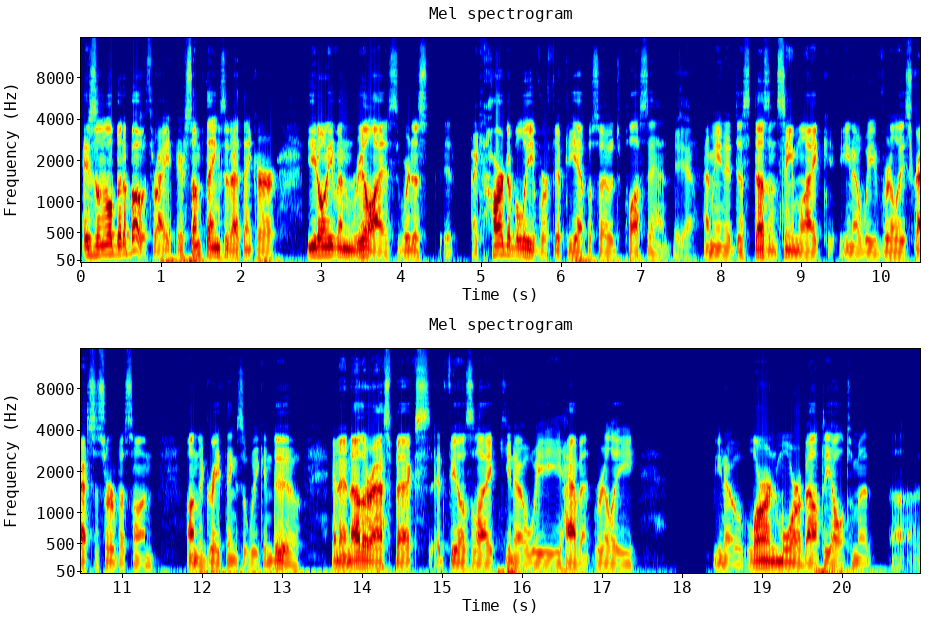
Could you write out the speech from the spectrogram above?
it's a little bit of both, right? There's some things that I think are you don't even realize we're just it, like hard to believe we're 50 episodes plus in. yeah, I mean, it just doesn't seem like you know we've really scratched the surface on on the great things that we can do. And in other aspects, it feels like you know we haven't really you know learned more about the ultimate uh,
